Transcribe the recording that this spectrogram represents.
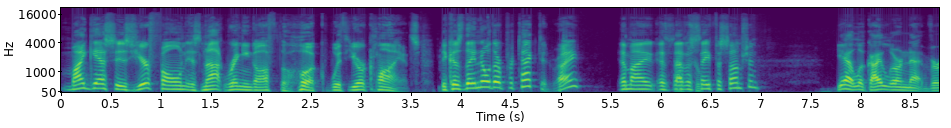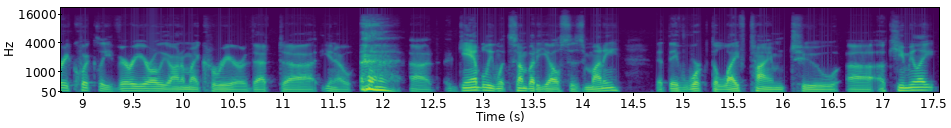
my guess is your phone is not ringing off the hook with your clients because they know they're protected, right? Am I, is that Absolutely. a safe assumption? Yeah, look, I learned that very quickly, very early on in my career that, uh, you know, uh, gambling with somebody else's money that they've worked a lifetime to uh, accumulate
